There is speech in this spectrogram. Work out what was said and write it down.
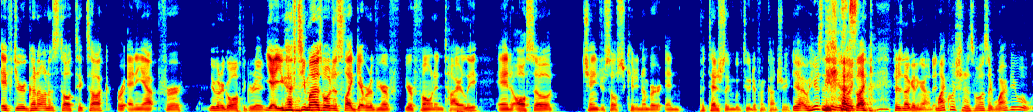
if you're gonna uninstall TikTok or any app for You better go off the grid. Yeah, you have to. You might as well just like get rid of your your phone entirely, and also change your social security number and potentially move to a different country. Yeah. But here's the thing: Because is like, like, there's no getting around it. my question as well is like, why are people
